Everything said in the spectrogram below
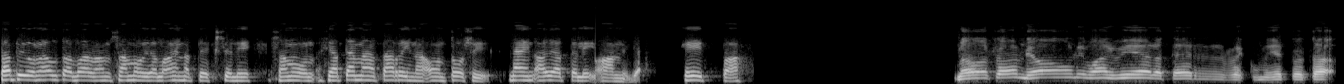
Tapio Rautavaaran sanoja lainatekseni sanon, ja tämä tarina on tosi. Näin ajatteli Anja. Heippa. No se on Jouni vain vielä terve, kun minä tuota,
